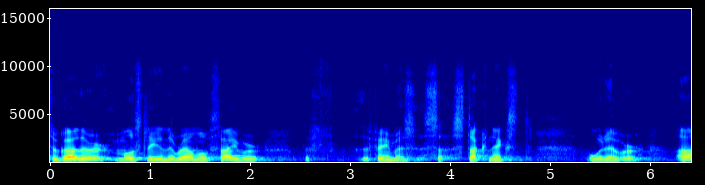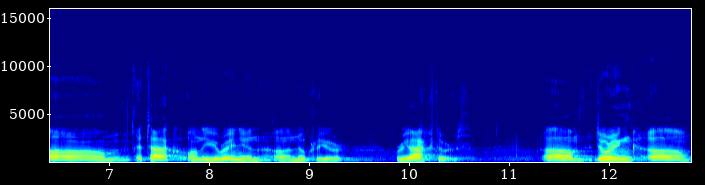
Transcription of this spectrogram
together, mostly in the realm of cyber, the, the famous Stuxnet or whatever, um, attack on the Iranian uh, nuclear reactors. Um, during um,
